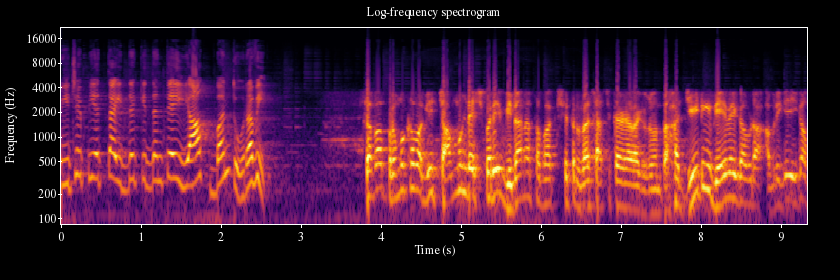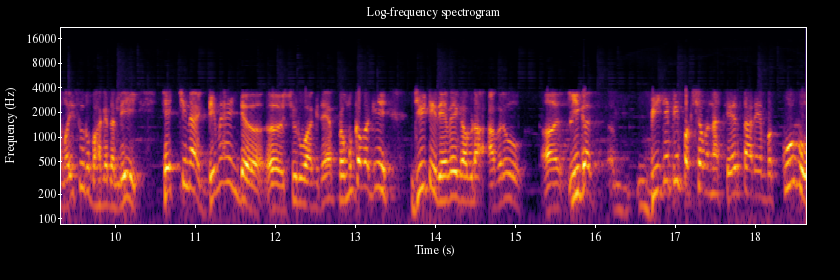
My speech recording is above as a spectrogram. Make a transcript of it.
ಬಿಜೆಪಿಯತ್ತ ಇದ್ದಕ್ಕಿದ್ದಂತೆ ಯಾಕೆ ಬಂತು? ರವಿ. ಸಭಾ ಪ್ರಮುಖವಾಗಿ ಚಾಮುಂಡೇಶ್ವರಿ ವಿಧಾನಸಭಾ ಕ್ಷೇತ್ರದ ಶಾಸಕರಾಗಿರುವಂತಹ ಜಿ ಡಿ ದೇವೇಗೌಡ ಅವರಿಗೆ ಈಗ ಮೈಸೂರು ಭಾಗದಲ್ಲಿ ಹೆಚ್ಚಿನ ಡಿಮ್ಯಾಂಡ್ ಶುರುವಾಗಿದೆ. ಪ್ರಮುಖವಾಗಿ ಜಿ ಟಿ ದೇವೇಗೌಡ ಅವರು ಈಗ ಬಿಜೆಪಿ ಪಕ್ಷವನ್ನ ಸೇರ್ತಾರೆ ಎಂಬ ಕೂಗು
